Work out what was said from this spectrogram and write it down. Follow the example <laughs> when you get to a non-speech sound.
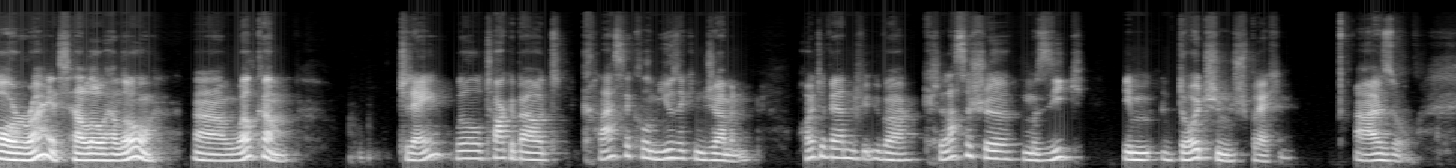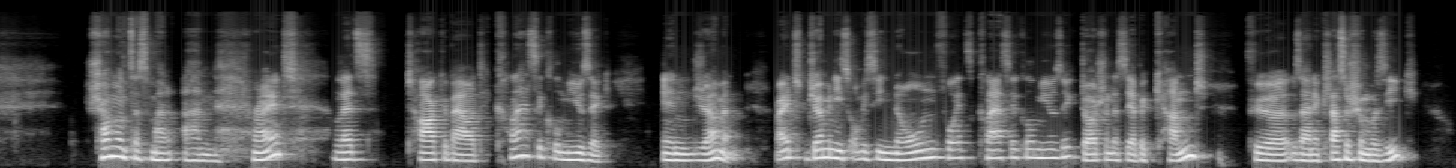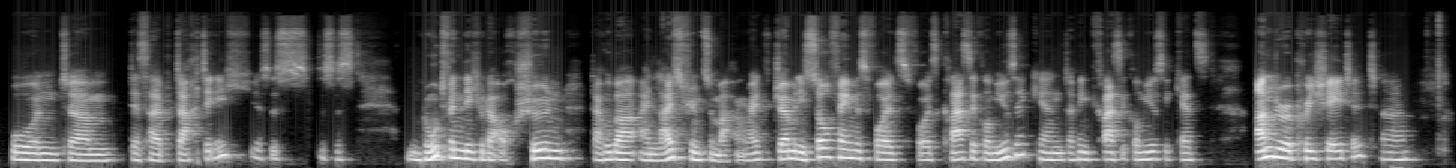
All right. Hello, hello. Uh, welcome. Today we'll talk about classical music in German. Heute werden wir über klassische Musik im Deutschen sprechen. Also, schauen wir uns das mal an, right? Let's talk about classical music in German, right? Germany is obviously known for its classical music. Deutschland ist sehr bekannt für seine klassische Musik. Und ähm, deshalb dachte ich, es ist, es ist notwendig oder auch schön, darüber einen Livestream zu machen. Right? Germany is so famous for its for its classical music, and I think classical music gets underappreciated uh,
